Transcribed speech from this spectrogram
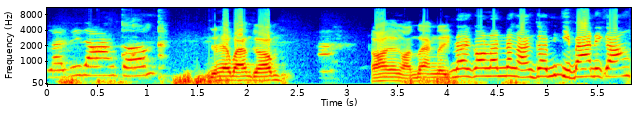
Là đi đâu ăn cơm? Đi theo ba ăn cơm thôi ngồi ta ăn đi. Đây con lên nó ngồi ăn cơm với chị ba đi con.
